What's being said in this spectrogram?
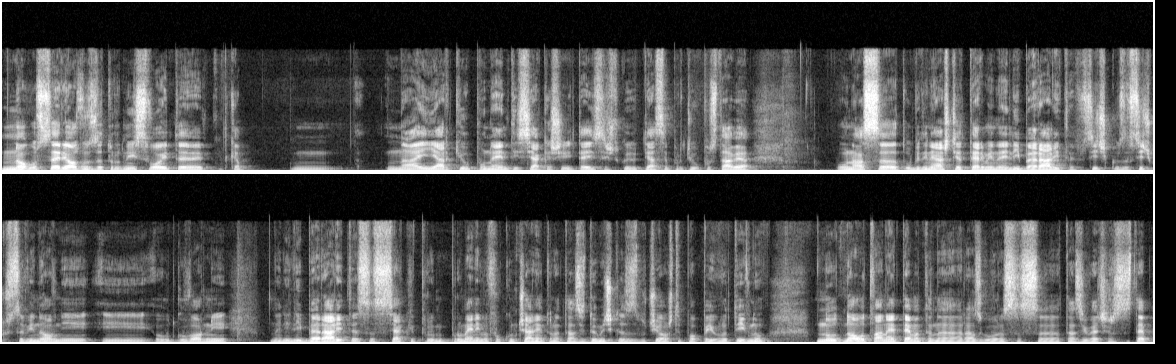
Много сериозно затрудни своите така, най-ярки опоненти, сякаш или тези, срещу които тя се противопоставя у нас обединяващия термин е либералите. Всичко, за всичко са виновни и отговорни нали, либералите с всякакви промени в окончанието на тази думичка, за да звучи още по-пейоративно. Но отново това не е темата на разговора с тази вечер с теб.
